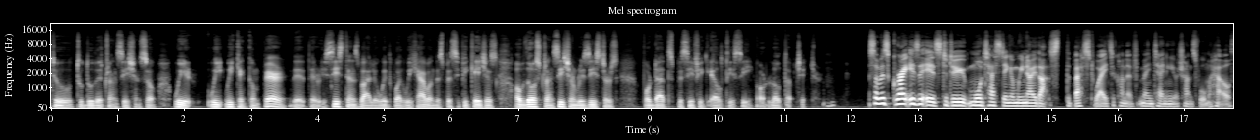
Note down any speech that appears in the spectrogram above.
to to do the transition. So we we, we can compare the, the resistance value with what we have on the specifications of those transition resistors for that specific LTC or load tap changer. Mm-hmm. So, as great as it is to do more testing, and we know that's the best way to kind of maintaining your transformer health,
